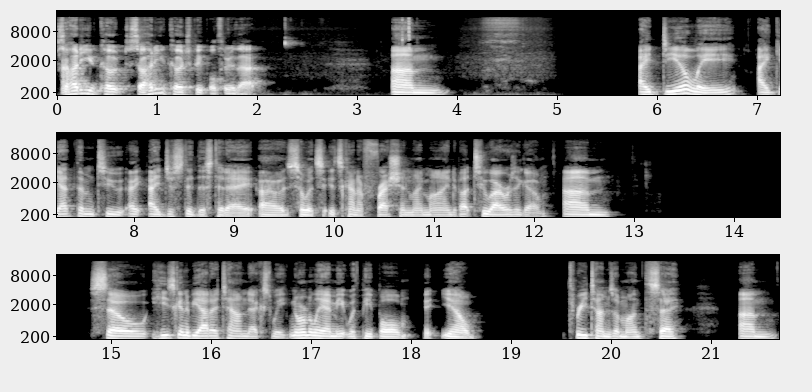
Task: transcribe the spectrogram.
So how do you coach? So how do you coach people through that? Um, ideally, I get them to. I, I just did this today, uh, so it's it's kind of fresh in my mind. About two hours ago. Um, so he's going to be out of town next week. Normally, I meet with people, eh, you know, three times a month, say. Um,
